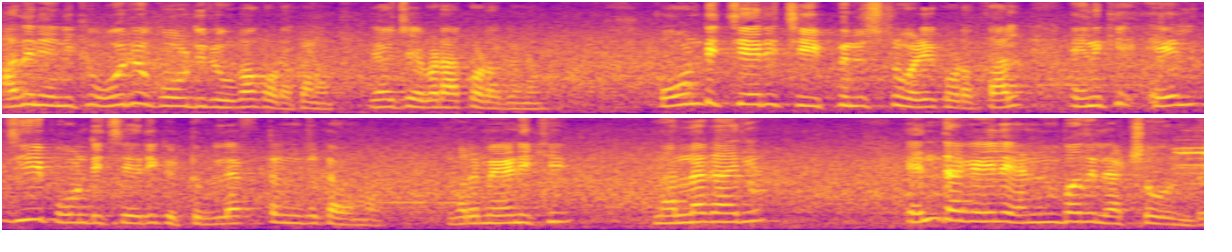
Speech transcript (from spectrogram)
അതിന് എനിക്ക് ഒരു കോടി രൂപ കൊടുക്കണം. ചോദിച്ചാൽ എവിടെ കൊടുക്കണം? പോണ്ടിച്ചേരി ചീഫ് മിനിസ്റ്റർ വഴി കൊടുത്താൽ എനിക്ക് എൽ ജി പോണ്ടിച്ചേരി കിട്ടും ലെഫ്റ്റനന്റ് ഗവർണർ. അവർ മേണിക്ക് നല്ല കാര്യം. എന്റെ കയ്യിൽ എൺപത് ലക്ഷമുണ്ട്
